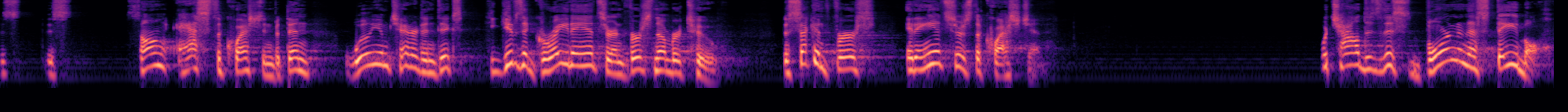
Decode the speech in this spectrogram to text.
This, this song asks the question, but then William Chatterton Dix, he gives a great answer in verse number two. The second verse, it answers the question. What child is this born in a stable?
